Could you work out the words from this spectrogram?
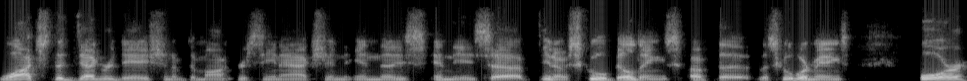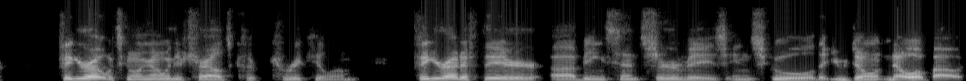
watch the degradation of democracy in action in these in these uh, you know school buildings of the the school board meetings or figure out what's going on with your child's cu- curriculum. Figure out if they're uh, being sent surveys in school that you don't know about.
